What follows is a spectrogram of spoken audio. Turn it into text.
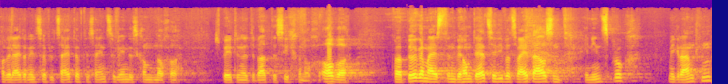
habe ich leider nicht so viel Zeit, auf das einzugehen. Das kommt nachher später in der Debatte sicher noch. Aber, Frau Bürgermeisterin, wir haben derzeit über 2000 in Innsbruck Migranten.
